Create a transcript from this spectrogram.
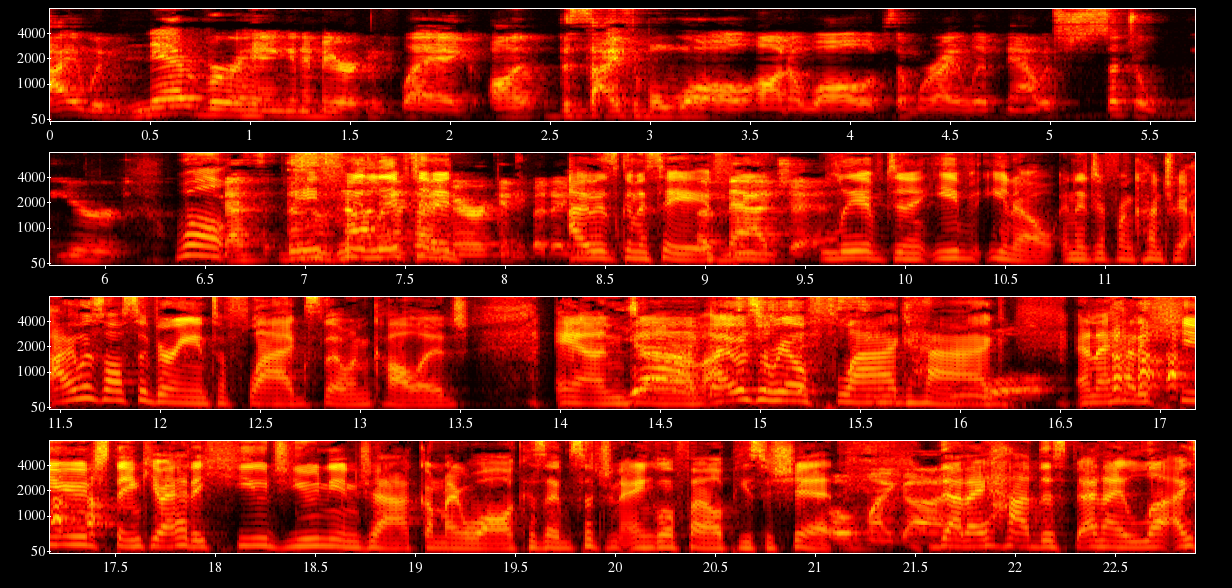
I would never hang an American flag on the size of a wall on a wall of somewhere I live now. It's just such a weird Well, mess. This if is we not lived in a but I was going to say if Imagine. we lived in a, you know in a different country. I was also very into flags though in college, and Yeah, um, I was a real flag hag, cool. and I had a huge thank you. I had a huge Union Jack on my wall because I'm such an Anglophile piece of shit. Oh my God. That I had this, and I lo- I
